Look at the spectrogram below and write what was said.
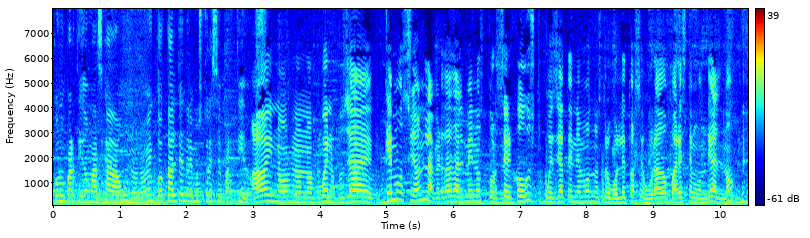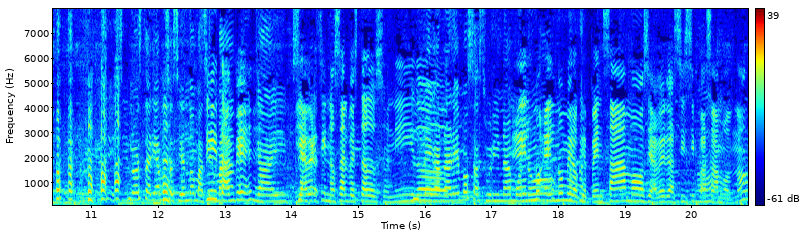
con un partido más cada uno, ¿no? En total tendremos 13 partidos. Ay, no, no, no. Bueno, pues ya, eh, qué emoción, la verdad, al menos por ser host, pues ya tenemos nuestro boleto asegurado para este mundial, ¿no? Sí, sí, no estaríamos haciendo Sí, matemática también. y, Y a ver si nos salva Estados Unidos. le ganaremos a Surinam el, no. el número que pensamos y a ver así si pasamos, ¿no?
